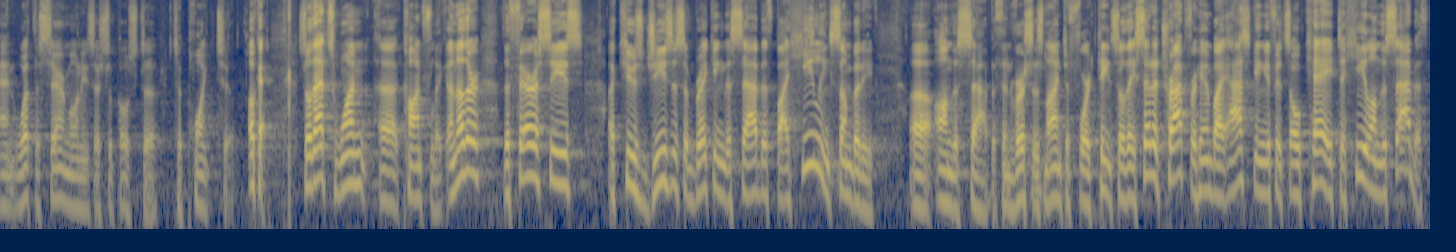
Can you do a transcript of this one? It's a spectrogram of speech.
and what the ceremonies are supposed to, to point to. Okay, so that's one uh, conflict. Another, the Pharisees accused Jesus of breaking the Sabbath by healing somebody uh, on the Sabbath in verses 9 to 14. So they set a trap for him by asking if it's okay to heal on the Sabbath.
